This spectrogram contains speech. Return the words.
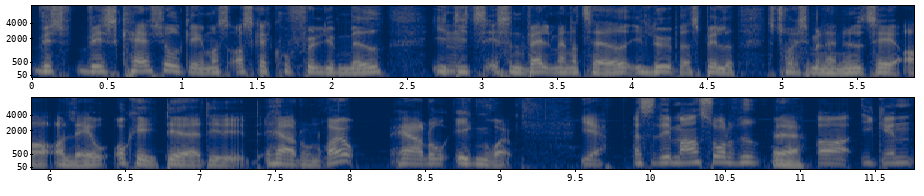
Hvis, hvis casual gamers også skal kunne følge med i mm. Mm. dit sådan, valg, man har taget i løbet af spillet, så tror jeg simpelthen, man er nødt til at, at lave... Okay, det er, det, her er du en røv, her er du ikke en røv. Ja, altså det er meget sort og hvid. Ja. Og igen,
